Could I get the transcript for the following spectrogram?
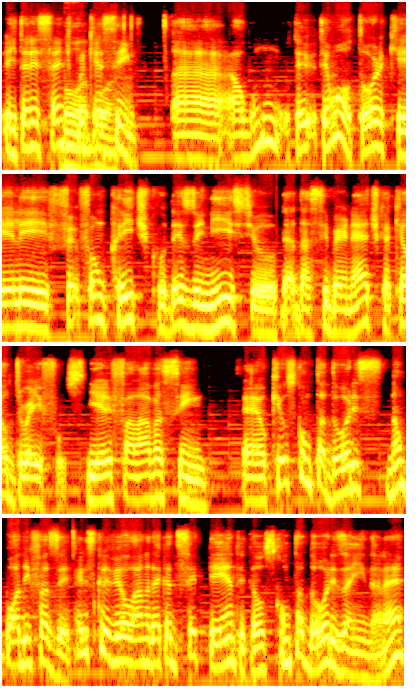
É. Interessante boa, porque boa. assim, Uh, algum tem, tem, um autor que ele foi um crítico desde o início da, da, cibernética que é o Dreyfus. E ele falava assim é, o que os computadores não podem fazer. Ele escreveu lá na década de 70, então os computadores ainda, né?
